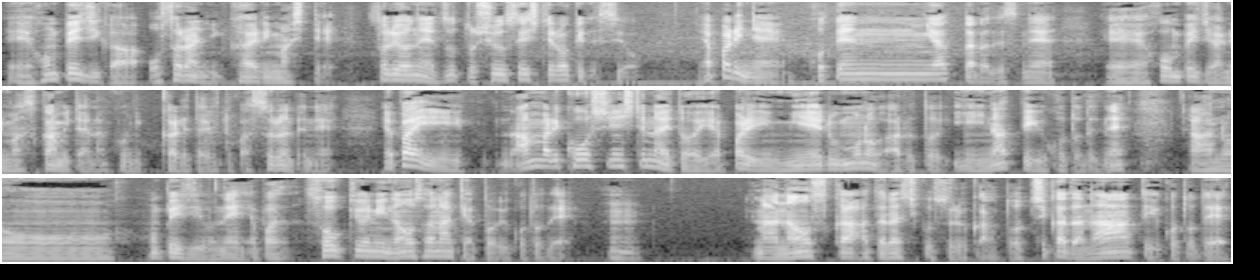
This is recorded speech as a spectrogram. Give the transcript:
えーホームページがお空に帰りまして、それをね、ずっと修正してるわけですよ。やっぱりね、古典やったらですね、えーホームページありますかみたいな風に書かれたりとかするんでね、やっぱり、あんまり更新してないとは、やっぱり見えるものがあるといいなっていうことでね、あのーホームページをね、やっぱ早急に直さなきゃということで、うん。まあ、直すか新しくするか、どっちかだなっていうことで、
